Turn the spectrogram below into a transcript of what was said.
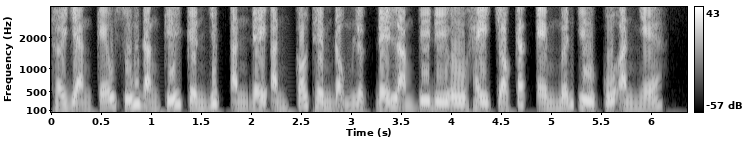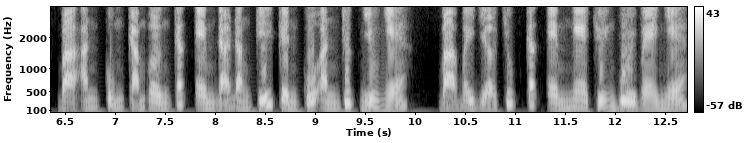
thời gian kéo xuống đăng ký kênh giúp anh để anh có thêm động lực để làm video hay cho các em mến yêu của anh nhé. Và anh cũng cảm ơn các em đã đăng ký kênh của anh rất nhiều nhé. Và bây giờ chúc các em nghe chuyện vui vẻ nhé.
